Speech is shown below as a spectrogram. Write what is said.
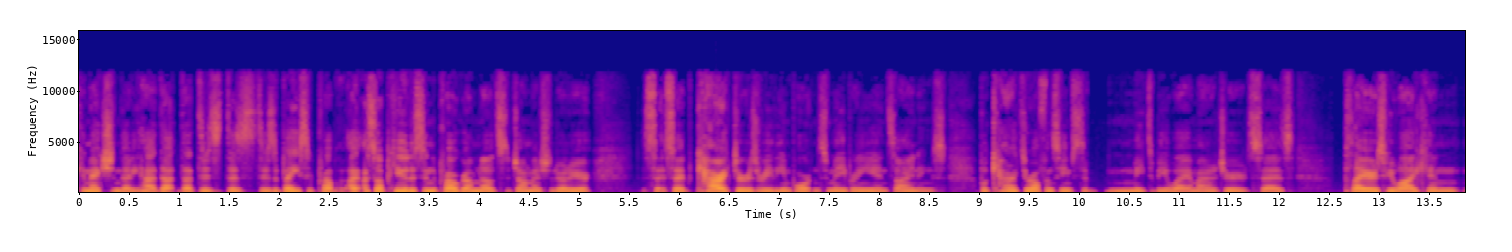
connection that he had. That that there's there's there's a basic problem. I, I saw Pulis in the program notes that John mentioned earlier said character is really important to me bringing in signings. But character often seems to me to be a way a manager says players who I can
